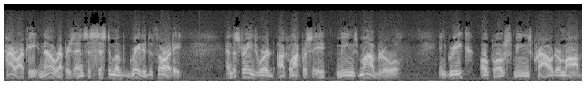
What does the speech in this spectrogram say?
Hierarchy now represents a system of graded authority. And the strange word ochlocracy means mob rule. In Greek, oklos means crowd or mob.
